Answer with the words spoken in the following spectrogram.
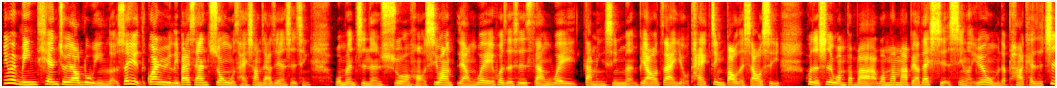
因为明天就要录音了，所以关于礼拜三中午才上架这件事情，我们只能说哈，希望两位或者是三位大明星们不要再有太劲爆的消息，或者是王爸爸、王妈妈不要再写信了，因为我们的 podcast 是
